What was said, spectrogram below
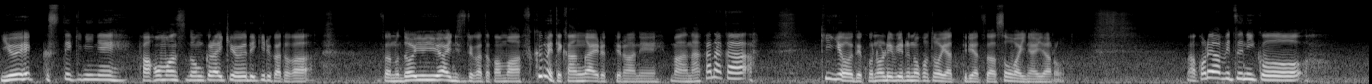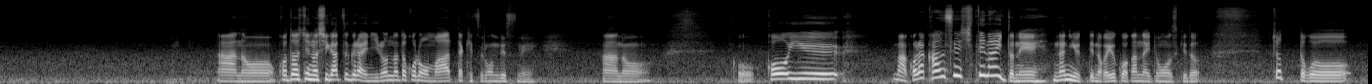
UX 的にね、パフォーマンスどんくらい共有できるかとか、そのどういう UI にするかとか、まあ含めて考えるっていうのはね、まあなかなか企業でこのレベルのことをやってるやつはそうはいないだろうと。まあこれは別にこう、あの、今年の4月ぐらいにいろんなところを回った結論ですね。あの、こうこういうまあこれは完成してないとね、何言ってるのかよくわかんないと思うんですけど、ちょっとこう、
